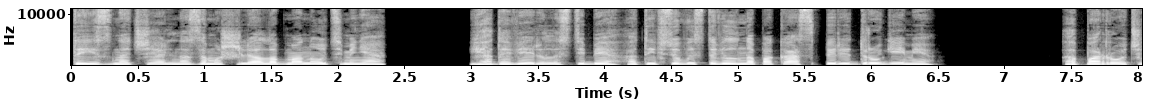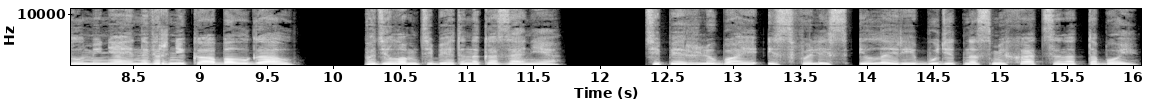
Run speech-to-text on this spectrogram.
«Ты изначально замышлял обмануть меня. Я доверилась тебе, а ты все выставил на показ перед другими. Опорочил меня и наверняка оболгал. По делам тебе это наказание. Теперь любая из Фелис и Лэри будет насмехаться над тобой.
